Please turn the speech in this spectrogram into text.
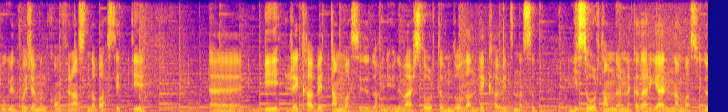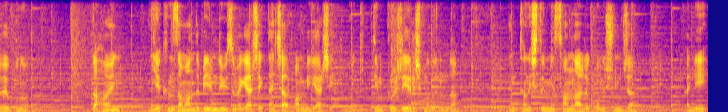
Bugün hocamın konferansında bahsettiği e, bir rekabetten bahsediyordu. Hani üniversite ortamında olan rekabetin nasıl lise ortamlarına kadar geldiğinden bahsediyor ve bunu daha ön, yakın zamanda benim de yüzüme gerçekten çarpan bir gerçekti bu. Gittiğim proje yarışmalarında hani tanıştığım insanlarla konuşunca hani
